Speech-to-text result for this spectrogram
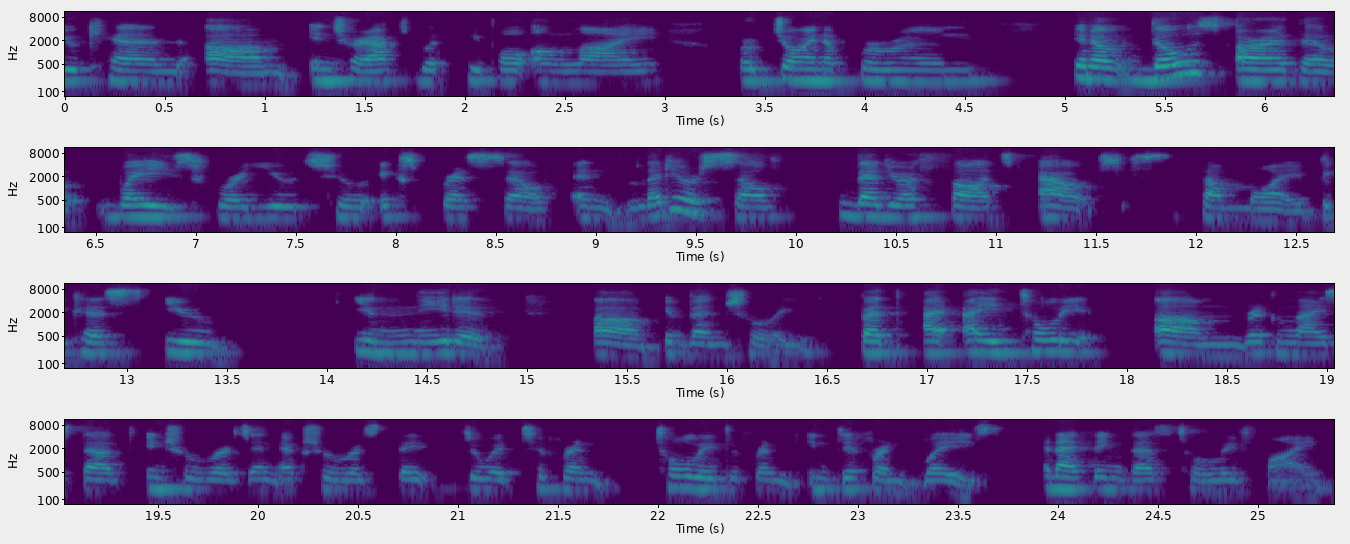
You can um, interact with people online or join a forum. You know, those are the ways for you to express self and let yourself let your thoughts out some way because you you need it um, eventually. But I, I totally um, recognize that introverts and extroverts they do it different, totally different in different ways, and I think that's totally fine.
